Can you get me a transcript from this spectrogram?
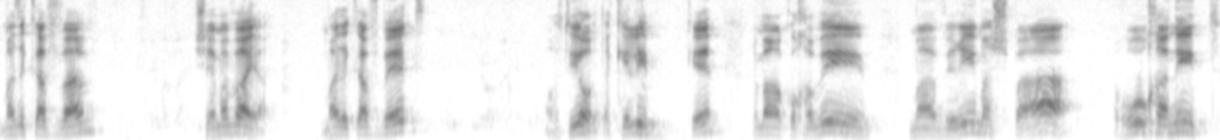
מה זה כ"ו? שם הוויה. מה זה כ"ב? האותיות, הכלים, כן? כלומר, הכוכבים מעבירים השפעה רוחנית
